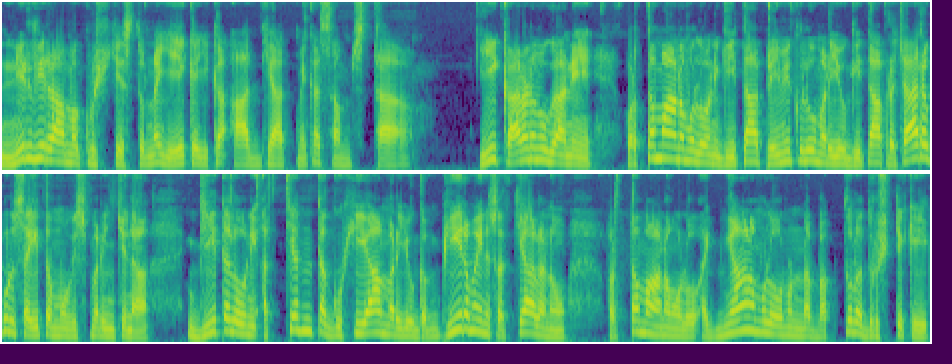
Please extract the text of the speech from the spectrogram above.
నిర్విరామ కృషి చేస్తున్న ఏకైక ఆధ్యాత్మిక సంస్థ. ఈ కారణముగానే వర్తమానములోని గీతా ప్రేమికులు మరియు గీతా ప్రచారకులు సైతము విస్మరించిన గీతలోని అత్యంత గుహ్య మరియు గంభీరమైన సత్యాలను వర్తమానములో అజ్ఞానములోనున్న భక్తుల దృష్టికి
